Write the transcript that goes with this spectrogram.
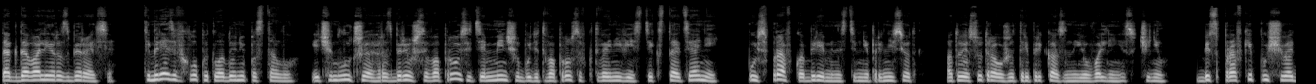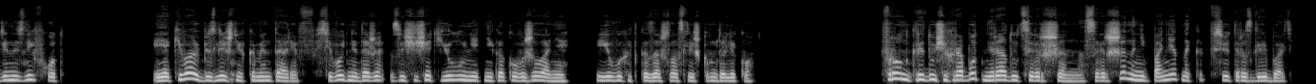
Тогда вали разбирайся. Тимирязев хлопает ладонью по столу. И чем лучше разберешься в вопросе, тем меньше будет вопросов к твоей невесте. Кстати, о ней. Пусть справку о беременности мне принесет, а то я с утра уже три приказа на ее увольнение сочинил. Без справки пущу один из них в ход. Я киваю без лишних комментариев. Сегодня даже защищать Юлу нет никакого желания. Ее выходка зашла слишком далеко. Фронт грядущих работ не радует совершенно. Совершенно непонятно, как все это разгребать.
